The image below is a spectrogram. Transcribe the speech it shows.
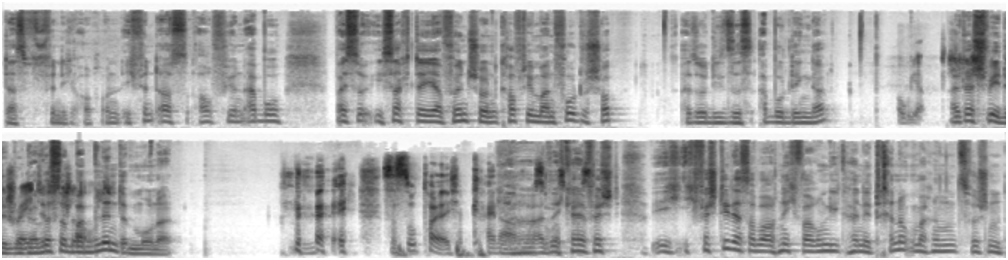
das finde ich auch. Und ich finde das auch für ein Abo, weißt du, ich sagte ja vorhin schon, kauf dir mal einen Photoshop, also dieses Abo-Ding da. Oh ja. Alter Schwede, du, da wirst du mal blind im Monat. ist das so teuer? Ich habe keine Ja, Ahnung. also ich, sowas kann ja kostet. verst- ich, ich verstehe das aber auch nicht, warum die keine Trennung machen zwischen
